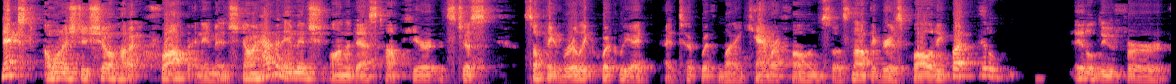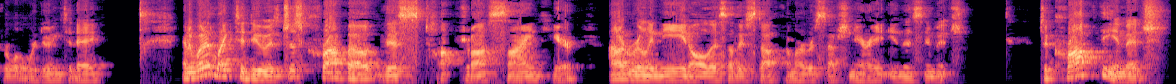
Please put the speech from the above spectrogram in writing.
Next, I wanted to show how to crop an image. Now I have an image on the desktop here. It's just something really quickly I, I took with my camera phone, so it's not the greatest quality, but it'll it'll do for, for what we're doing today. And what I'd like to do is just crop out this TopDraw sign here. I don't really need all this other stuff from our reception area in this image. To crop the image,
